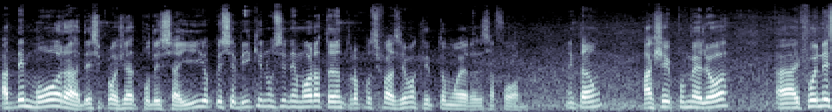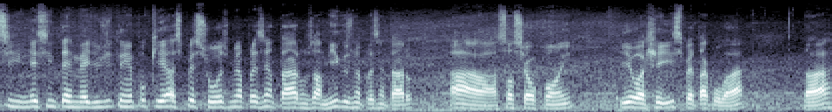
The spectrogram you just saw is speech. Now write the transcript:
a demora desse projeto poder sair, eu percebi que não se demora tanto para se fazer uma criptomoeda dessa forma. Então, achei por melhor ah, e foi nesse, nesse intermédio de tempo que as pessoas me apresentaram, os amigos me apresentaram a Social Coin e eu achei espetacular, tá?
